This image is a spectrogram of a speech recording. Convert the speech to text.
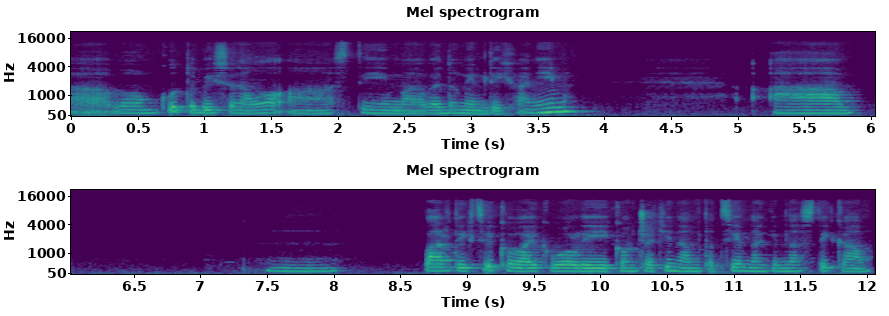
a vonku, to by sa dalo a s tým vedomým dýchaním. A pár tých cvikov aj kvôli končatinám, tá cievna gymnastika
